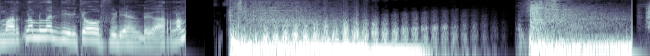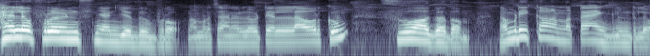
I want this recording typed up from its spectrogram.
ഇമാർക്ക് നമ്മൾ നല്ല രീതിക്ക് ഓവർ ഫീഡ് ചെയ്യാനുണ്ട്. കാരണം ഹലോ ഫ്രണ്ട്സ് ഞാൻ യദു ബ്രോ നമ്മുടെ ചാനലിലോട്ട് എല്ലാവർക്കും സ്വാഗതം. നമ്മുടെ ഈ കാണുന്ന ടാങ്കിലുണ്ടല്ലോ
